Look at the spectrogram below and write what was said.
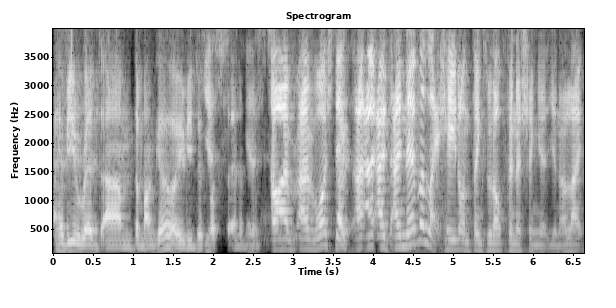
have you read um the manga or have you just Yes, watched the anime? yes. So I've I've watched it. I, I I never like hate on things without finishing it. You know, like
